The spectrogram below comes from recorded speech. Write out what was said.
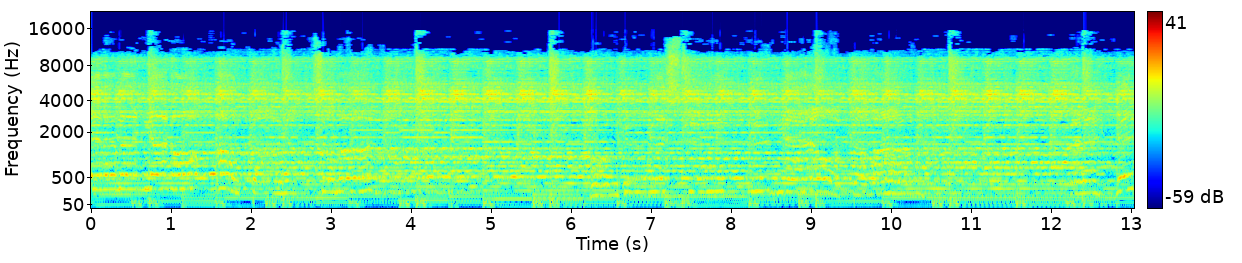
Elämän jano auttaa jaksamaan. On kyllästynyt tyhjää ottamaan. Mä lähden.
